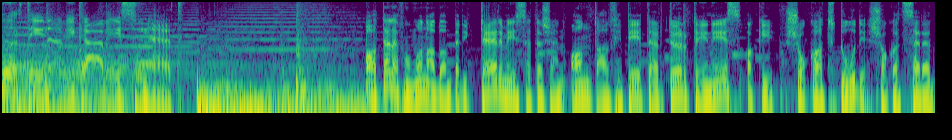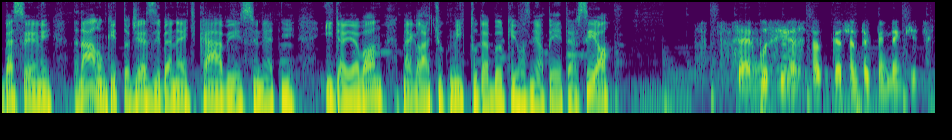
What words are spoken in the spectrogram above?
Történelmi kávészünet a telefonvonalban pedig természetesen Antalfi Péter történész, aki sokat tud és sokat szeret beszélni, de nálunk itt a jazziben egy kávészünetnyi ideje van, meglátjuk mit tud ebből kihozni a Péter. Szia! Szerbusz, sziasztok, köszöntök mindenkit.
